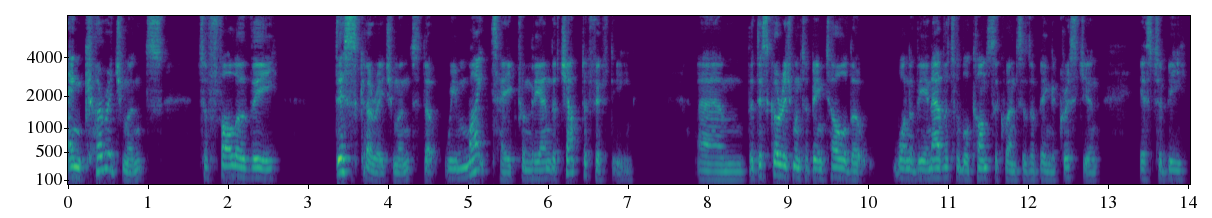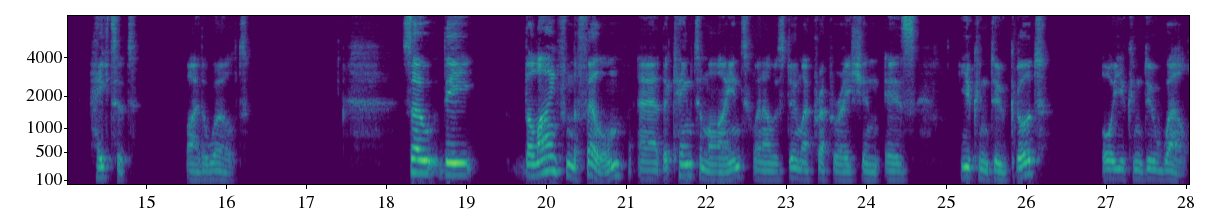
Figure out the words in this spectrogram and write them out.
encouragement to follow the discouragement that we might take from the end of chapter 15. Um, the discouragement of being told that one of the inevitable consequences of being a Christian is to be hated by the world. So the the line from the film uh, that came to mind when I was doing my preparation is you can do good or you can do well.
